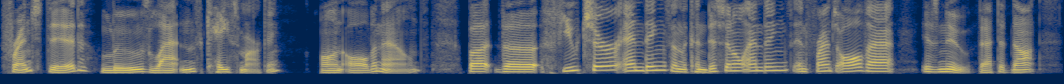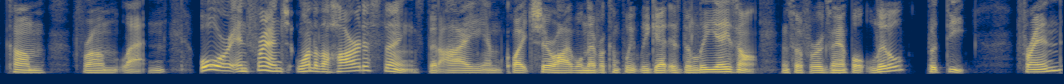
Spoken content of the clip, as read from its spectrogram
French did lose Latin's case marking on all the nouns, but the future endings and the conditional endings in French, all that is new. That did not come from Latin. Or in French, one of the hardest things that I am quite sure I will never completely get is the liaison. And so, for example, little, petit, friend,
